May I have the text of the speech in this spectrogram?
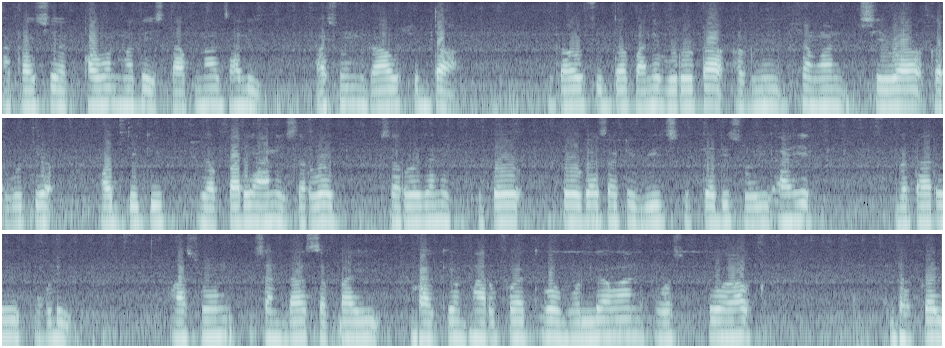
अठराशे अठ्ठावन्नमध्ये स्थापना झाली. असून गावसुद्धा गावसुद्धा पाणीपुरवठा अग्निशमन सेवा घरगुती औद्योगिक व्यापारी आणि सर्व सार्वजनिक उपयोगासाठी वीज इत्यादी सोयी आहेत. गटारे उघडी. असून संडास सफाई भाग्यमार्फत व मूल्यवान वस्तू ढकल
